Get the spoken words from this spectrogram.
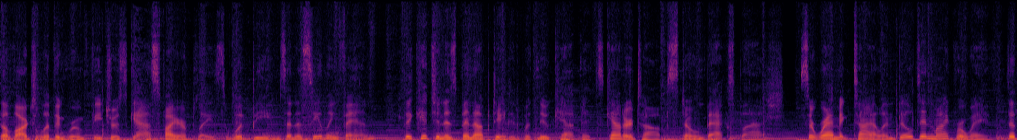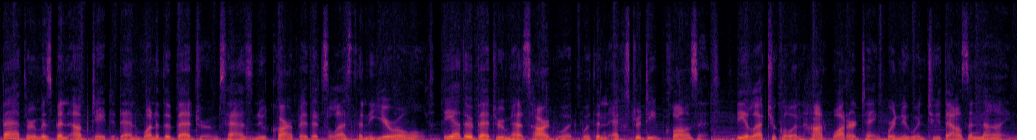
The large living room features gas fireplace, wood beams, and a ceiling fan. The kitchen has been updated with new cabinets, countertops, stone backsplash, ceramic tile, and built-in microwave. The bathroom has been updated and one of the bedrooms has new carpet that's less than a year old. The other bedroom has hardwood with an extra deep closet. The electrical and hot water tank were new in 2009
